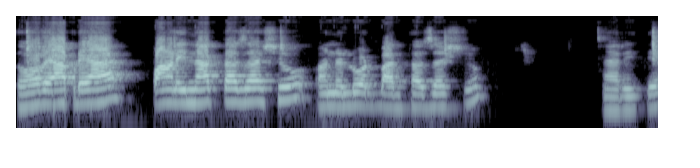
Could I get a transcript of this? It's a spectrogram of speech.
તો હવે આપણે આ પાણી નાખતા જશો અને લોટ બાંધતા જશો. આ રીતે.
